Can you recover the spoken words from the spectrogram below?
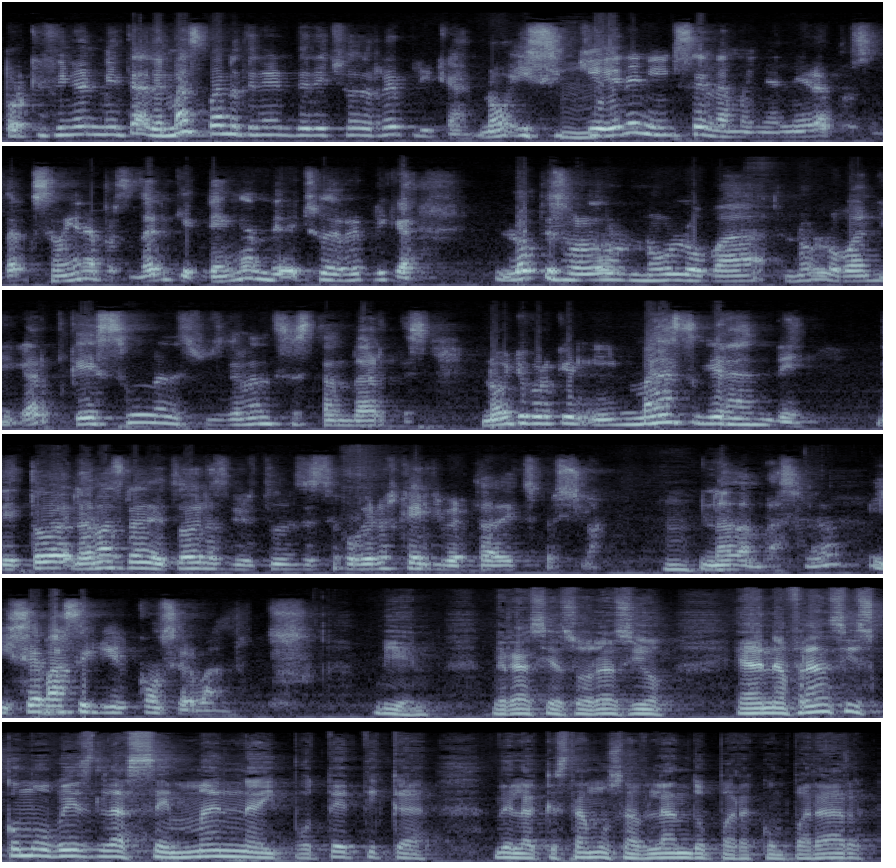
porque finalmente además van a tener derecho de réplica, ¿no? Y si quieren irse en la mañanera a presentar, que se vayan a presentar y que tengan derecho de réplica. López Obrador no lo va, no lo va a negar, porque es uno de sus grandes estandartes, ¿no? Yo creo que el más grande de todas, la más grande de todas las virtudes de este gobierno es que hay libertad de expresión, nada más, ¿no? Y se va a seguir conservando. Bien, gracias Horacio. Ana Francis, ¿cómo ves la semana hipotética de la que estamos hablando para comparar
